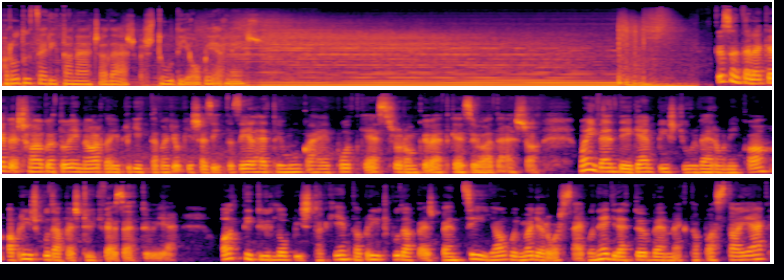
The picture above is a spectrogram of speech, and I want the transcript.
produceri tanácsadás, stúdióbérlés. Köszöntelek, kedves hallgatói, Nardai Brigitta vagyok, és ez itt az Élhető Munkahely Podcast soron következő adása. Mai vendégem Pistyúr Veronika, a Bridge Budapest ügyvezetője. Attitűd lobbistaként a Bridge Budapestben célja, hogy Magyarországon egyre többen megtapasztalják,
